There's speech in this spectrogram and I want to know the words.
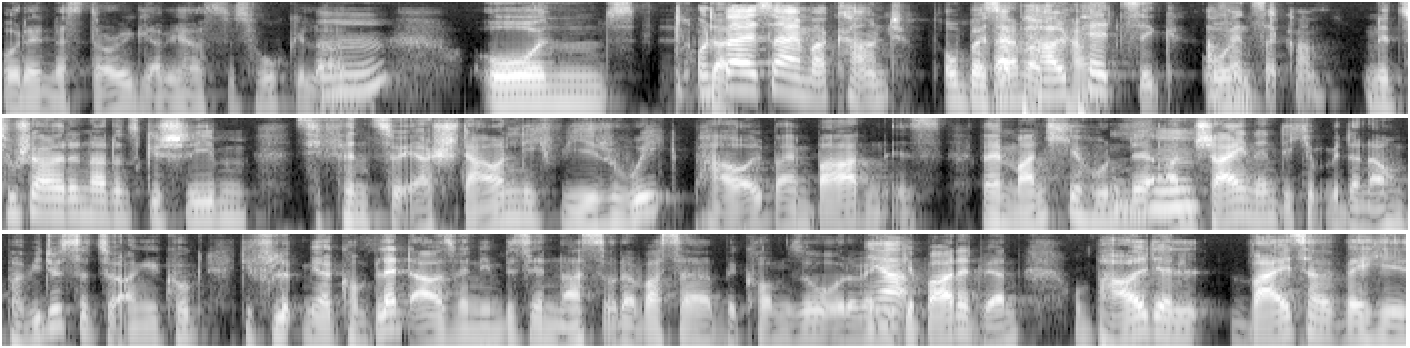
Oder in der Story, glaube ich, hast du es hochgeladen. Und, Und da, bei seinem Account. und bei Bei seinem Paul Account. Pelzig auf Und- Instagram. Eine Zuschauerin hat uns geschrieben, sie findet es so erstaunlich, wie ruhig Paul beim Baden ist. Weil manche Hunde Mhm. anscheinend, ich habe mir dann auch ein paar Videos dazu angeguckt, die flippen ja komplett aus, wenn die ein bisschen nass oder Wasser bekommen so oder wenn Ja. die gebadet werden. Und Paul, der weiß halt, welche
